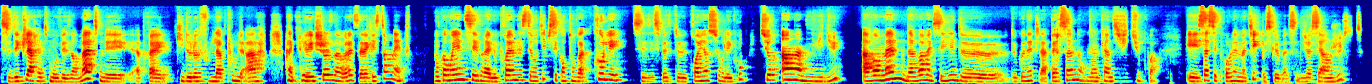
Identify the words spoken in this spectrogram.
se déclarent être mauvaises en maths, mais après, qui de l'œuf ou de la poule a, a créé les choses, hein, voilà, c'est la question. Mais donc en moyenne, c'est vrai. Le problème des stéréotypes, c'est quand on va coller ces espèces de croyances sur les groupes, sur un individu, avant même d'avoir essayé de, de connaître la personne en tant mmh. qu'individu, quoi. Et ça, c'est problématique parce que bah, c'est déjà c'est injuste.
